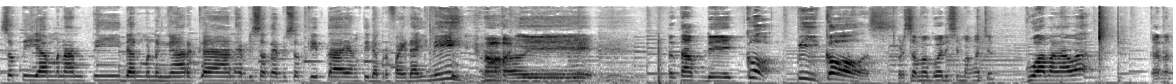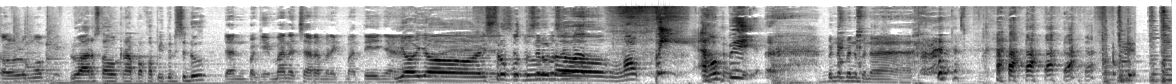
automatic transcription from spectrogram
setia menanti dan mendengarkan episode-episode kita yang tidak berfaedah ini. Yoi. Tetap di kok Pikos. bersama gue di Simangacut Gua Mangawa, karena kalau lu ngopi lu harus tahu kenapa kopi itu diseduh. dan bagaimana cara menikmatinya Yo yo, Eh, seruput dulu seruput, seruput. dong. Ngopi. ngopi bener bener bener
